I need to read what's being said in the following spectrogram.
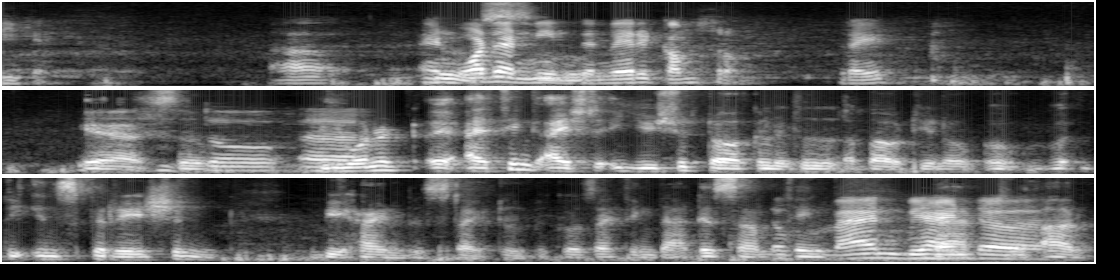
theek hai. Uh, and what that means and where it comes from right? Yeah so, So, you uh, want to i think i sh- you should talk a little about you know uh, the inspiration behind this title because i think that is something the man behind uh, our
